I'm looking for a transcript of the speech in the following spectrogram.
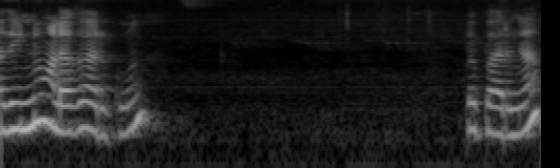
அது இன்னும் அழகாக இருக்கும். இப்போ பாருங்கள்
